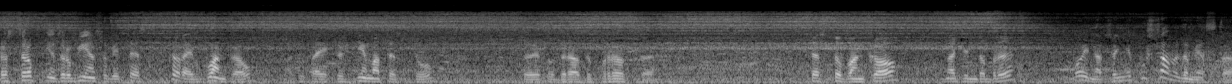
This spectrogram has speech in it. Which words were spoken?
Roztropnie zrobiłem sobie test wczoraj w Guangzhou, a tutaj jak ktoś nie ma testu, to jest od razu proste. Testowanko na dzień dobry, bo inaczej nie puszczamy do miasta.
